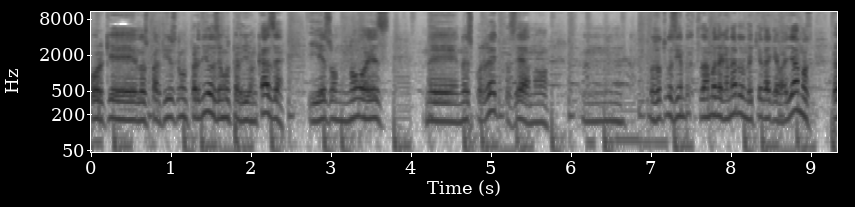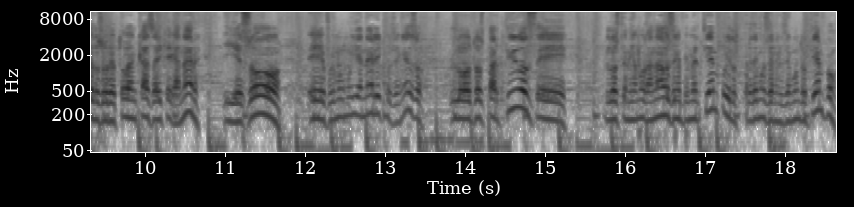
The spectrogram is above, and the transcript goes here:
porque los partidos que hemos perdido los hemos perdido en casa y eso no es, no es correcto, o sea, no, mmm, nosotros siempre tratamos de ganar donde quiera que vayamos, pero sobre todo en casa hay que ganar y eso eh, fuimos muy enérgicos en eso. Los dos partidos eh, los teníamos ganados en el primer tiempo y los perdemos en el segundo tiempo.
